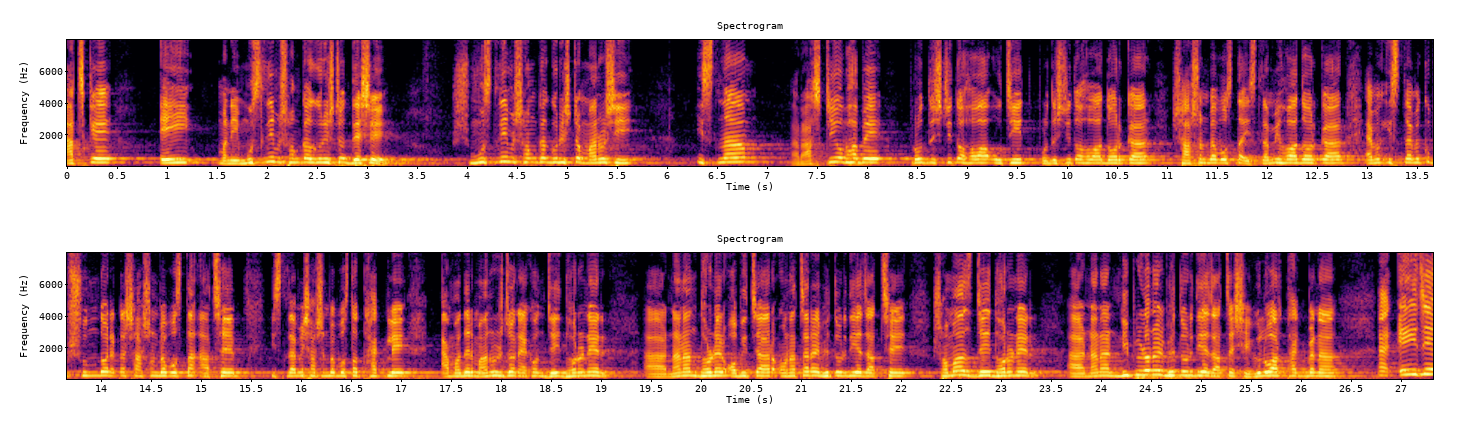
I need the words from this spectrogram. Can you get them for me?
আজকে এই মানে মুসলিম সংখ্যাগরিষ্ঠ দেশে মুসলিম সংখ্যাগরিষ্ঠ মানুষই ইসলাম রাষ্ট্রীয়ভাবে প্রতিষ্ঠিত হওয়া উচিত প্রতিষ্ঠিত হওয়া দরকার শাসন ব্যবস্থা ইসলামী হওয়া দরকার এবং ইসলামে খুব সুন্দর একটা শাসন ব্যবস্থা আছে। ইসলামী শাসন ব্যবস্থা থাকলে আমাদের মানুষজন এখন যেই ধরনের নানান ধরনের অবিচার অনাচারের ভেতর দিয়ে যাচ্ছে সমাজ যেই ধরনের নানান নিপীড়নের ভেতর দিয়ে যাচ্ছে সেগুলো আর থাকবে না। হ্যাঁ, এই যে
